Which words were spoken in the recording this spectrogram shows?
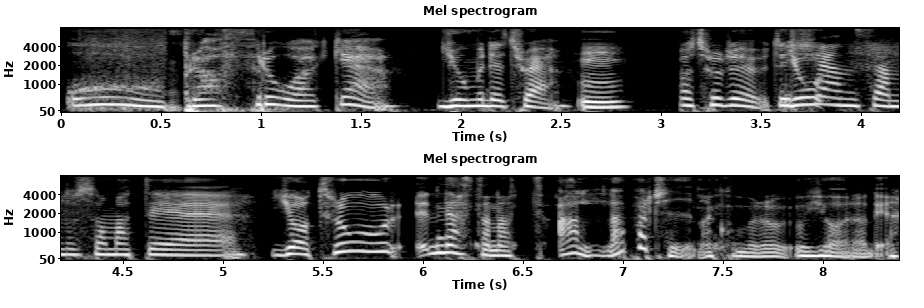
Oh, bra fråga. Jo, men det tror jag. Mm. Vad tror du? Det Jo. känns ändå som att det... Jag tror nästan att alla partierna kommer att, att göra det.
